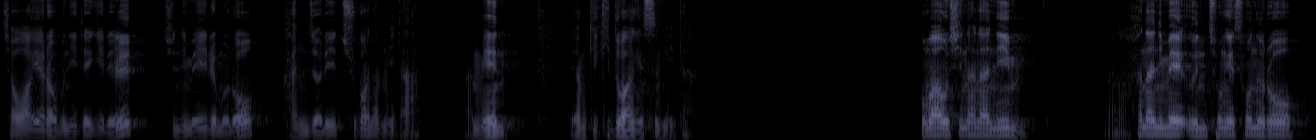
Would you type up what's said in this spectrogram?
저와 여러분이 되기를 주님의 이름으로 간절히 축원합니다. 아멘. 우리 함께 기도하겠습니다. 고마우신 하나님, 아, 하나님의 은총의 손으로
